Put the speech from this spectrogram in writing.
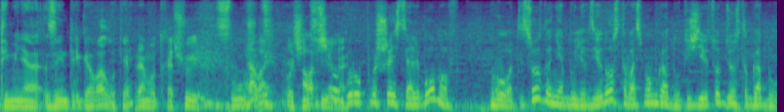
Ты меня заинтриговал, вот я прям вот хочу их слушать Давай. очень а вообще сильно. у группы 6 альбомов, вот, и созданы были в 98 году, 1990 году.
